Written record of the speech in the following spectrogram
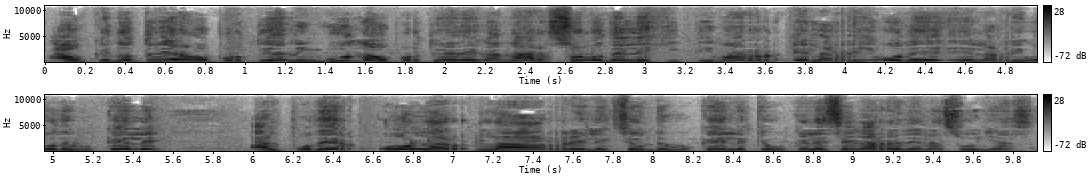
aunque no tuvieran oportunidad, ninguna oportunidad de ganar, solo de legitimar el arribo de, el arribo de Bukele al poder o la, la reelección de Bukele, que Bukele se agarre de las uñas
